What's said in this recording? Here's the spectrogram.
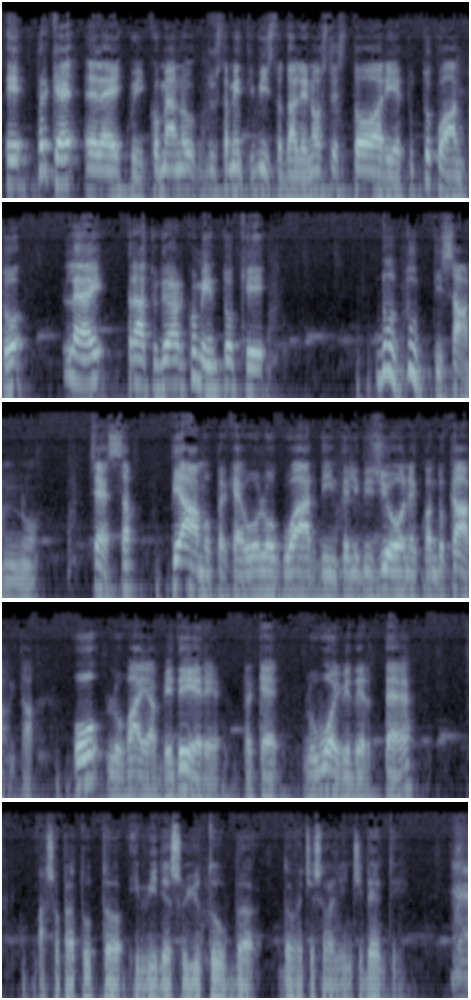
E perché è lei qui? Come hanno giustamente visto dalle nostre storie e tutto quanto, lei tratta di un argomento che non tutti sanno. Cioè, sappiamo perché o lo guardi in televisione quando capita, o lo vai a vedere perché lo vuoi vedere te. Ma soprattutto i video su YouTube dove ci sono gli incidenti.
